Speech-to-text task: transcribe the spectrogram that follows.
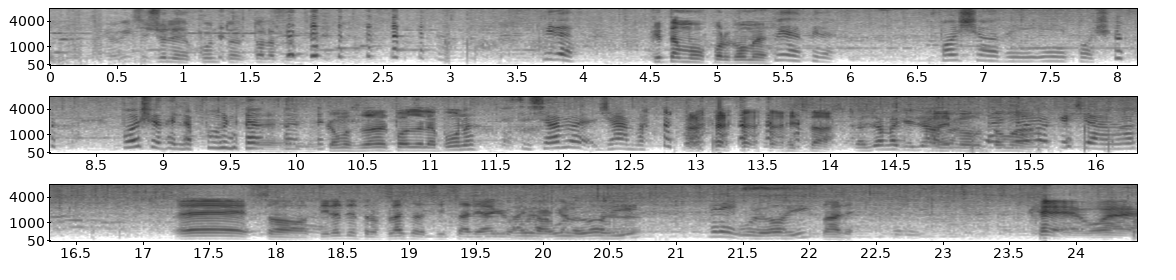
Me avisa y yo le junto toda la plata. Mira, ¿Qué estamos por comer? mira, mira. Pollo de... eh, pollo. pollo de la puna. Eh, ¿Cómo se llama el pollo de la puna? Se llama llama. Ahí está. La llama que llama. Ahí me La gustó más. llama que llama. Eso, tírate otro ver si sale algo. Ahí por va, acá. uno, dos y... Tres. Uno, dos y... Dale. Qué bueno.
